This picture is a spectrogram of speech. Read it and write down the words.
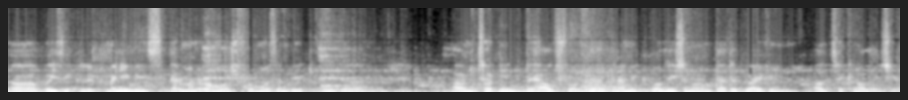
Uh, basically, my name is Herman Ramos from Mozambique, and uh, I'm talking on behalf of the Dynamic Coalition on Data-Driven Health Technology.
